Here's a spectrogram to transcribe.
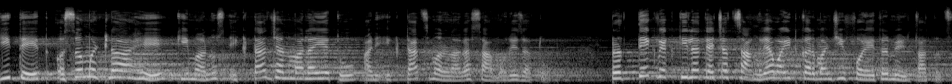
गीतेत असं म्हटलं आहे की माणूस एकटाच जन्माला येतो आणि एकटाच मरणाला सामोरे जातो. प्रत्येक व्यक्तीला त्याच्या चांगल्या वाईट कर्मांची फळे तर मिळतातच.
